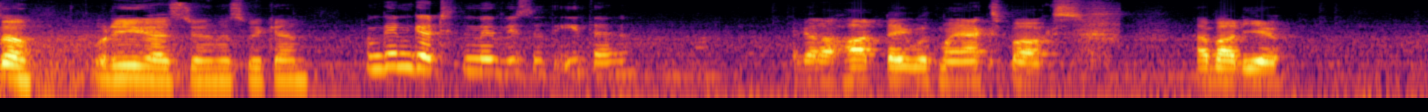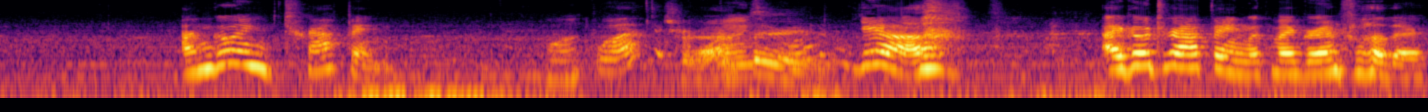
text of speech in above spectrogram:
So, what are you guys doing this weekend? I'm gonna go to the movies with Ethan. I got a hot date with my Xbox. How about you? I'm going trapping. What? What? Trapping? Yeah. I go trapping with my grandfather.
